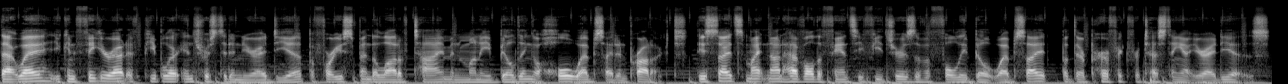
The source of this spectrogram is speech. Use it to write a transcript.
That way, you can figure out if people are interested in your idea before you spend a lot of time and money building a whole website and product. These sites might not have all the fancy features of a fully built website, but they're perfect for testing out your ideas.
